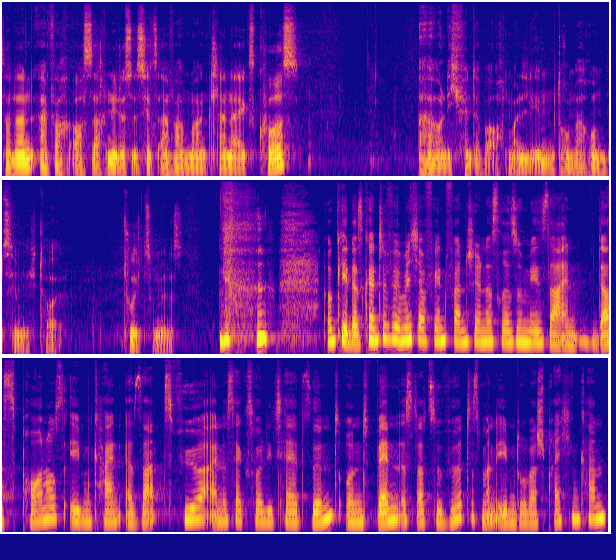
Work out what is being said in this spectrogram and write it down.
sondern einfach auch Sachen, nee, das ist jetzt einfach mal ein kleiner Exkurs. Äh, und ich finde aber auch mein Leben drumherum ziemlich toll. Tue ich zumindest. okay, das könnte für mich auf jeden Fall ein schönes Resümee sein, dass Pornos eben kein Ersatz für eine Sexualität sind und wenn es dazu wird, dass man eben drüber sprechen kann,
